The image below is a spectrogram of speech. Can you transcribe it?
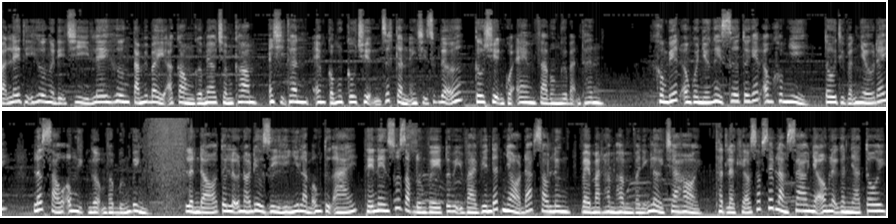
Bạn Lê Thị Hương ở địa chỉ lê hương 87 a gmail.com. Anh chị thân, em có một câu chuyện rất cần anh chị giúp đỡ. Câu chuyện của em và một người bạn thân. Không biết ông có nhớ ngày xưa tôi ghét ông không nhỉ? Tôi thì vẫn nhớ đấy. Lớp 6 ông nghịch ngợm và bướng bỉnh. Lần đó tôi lỡ nói điều gì hình như làm ông tự ái. Thế nên suốt dọc đường về tôi bị vài viên đất nhỏ đáp sau lưng, vẻ mặt hầm hầm và những lời tra hỏi. Thật là khéo sắp xếp làm sao nhà ông lại gần nhà tôi.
